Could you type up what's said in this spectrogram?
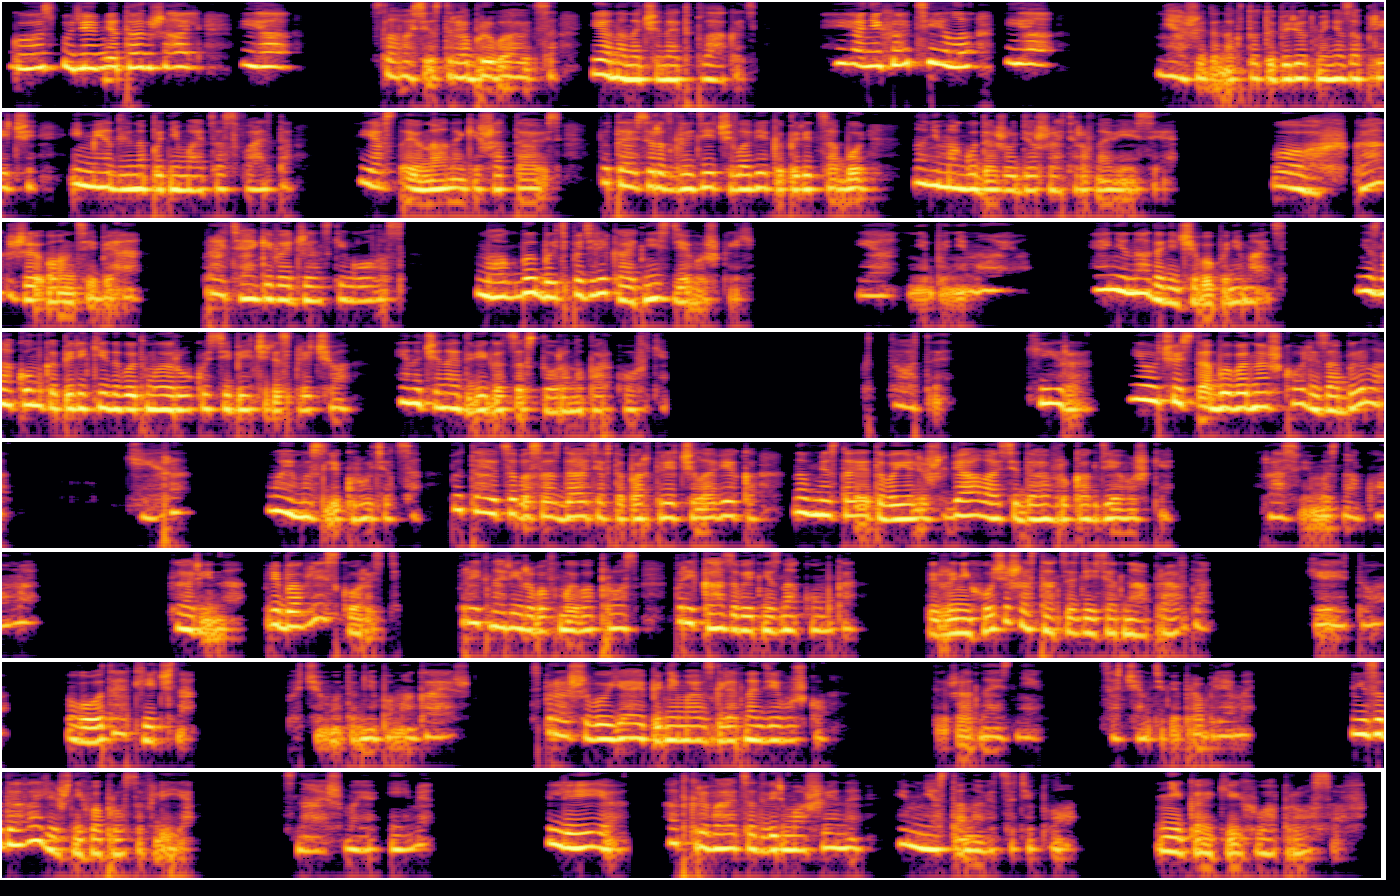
господи, мне так жаль, я...» Слова сестры обрываются, и она начинает плакать. «Я не хотела, я...» Неожиданно кто-то берет меня за плечи и медленно поднимает с асфальта. Я встаю на ноги, шатаюсь, пытаюсь разглядеть человека перед собой, но не могу даже удержать равновесие. «Ох, как же он тебя!» – протягивает женский голос. «Мог бы быть поделикатней с девушкой». «Я не понимаю». И не надо ничего понимать. Незнакомка перекидывает мою руку себе через плечо и начинает двигаться в сторону парковки. «Кто ты?» «Кира, я учусь с тобой в одной школе, забыла?» «Кира?» Мои мысли крутятся, пытаются воссоздать автопортрет человека, но вместо этого я лишь вяло оседаю в руках девушки. Разве мы знакомы? Карина, прибавляй скорость. Проигнорировав мой вопрос, приказывает незнакомка. Ты же не хочешь остаться здесь одна, правда? Я иду. Вот и отлично. Почему ты мне помогаешь? Спрашиваю я и поднимаю взгляд на девушку. Ты же одна из них. Зачем тебе проблемы? Не задавай лишних вопросов, Лия. Знаешь мое имя? Лия. Открывается дверь машины, и мне становится тепло. Никаких вопросов.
